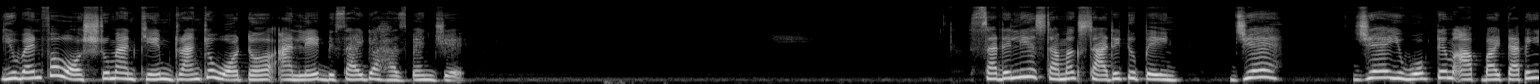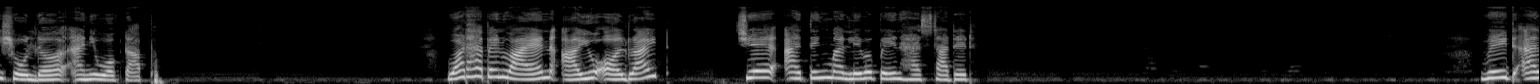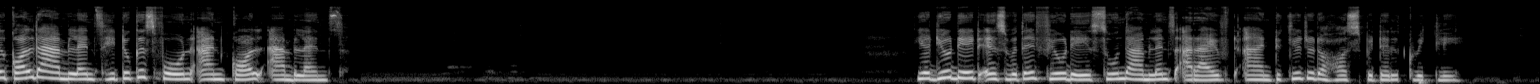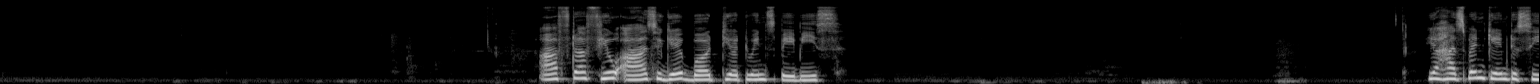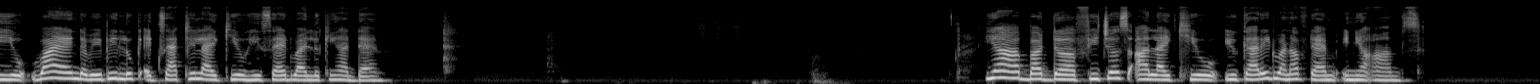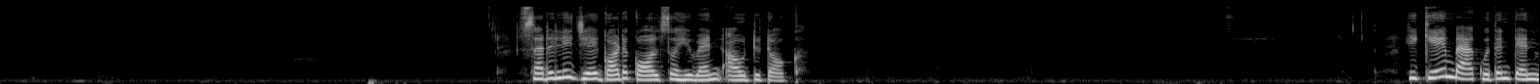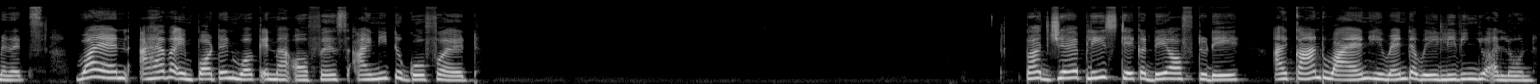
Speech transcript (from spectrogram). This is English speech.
You went for washroom and came, drank your water and laid beside your husband Jay. Suddenly his stomach started to pain. Jay, Jay, you woke him up by tapping his shoulder and he woke up. What happened, Ryan? Are you alright? Jay, I think my liver pain has started. Wait, I'll call the ambulance. He took his phone and called ambulance. Your due date is within few days. Soon the ambulance arrived and took you to the hospital quickly. After a few hours, you gave birth to your twins babies. Your husband came to see you. Why and the baby look exactly like you, he said while looking at them. Yeah, but the features are like you. You carried one of them in your arms. Suddenly, Jay got a call, so he went out to talk. He came back within 10 minutes. Ryan, I have an important work in my office. I need to go for it. But Jay, please take a day off today. I can't, Ryan. He went away, leaving you alone.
